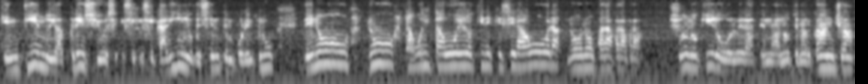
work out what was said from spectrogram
que entiendo y aprecio ese, cariño que sienten por el club, de no, no, la vuelta a Boedo tiene que ser ahora, no, no, pará, pará, pará. Yo no quiero volver a, a no tener cancha,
